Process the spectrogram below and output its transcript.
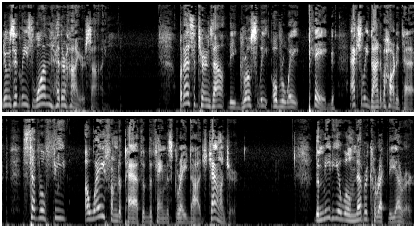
There was at least one Heather Heyer sign. But as it turns out, the grossly overweight pig actually died of a heart attack several feet away from the path of the famous gray Dodge Challenger. The media will never correct the error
